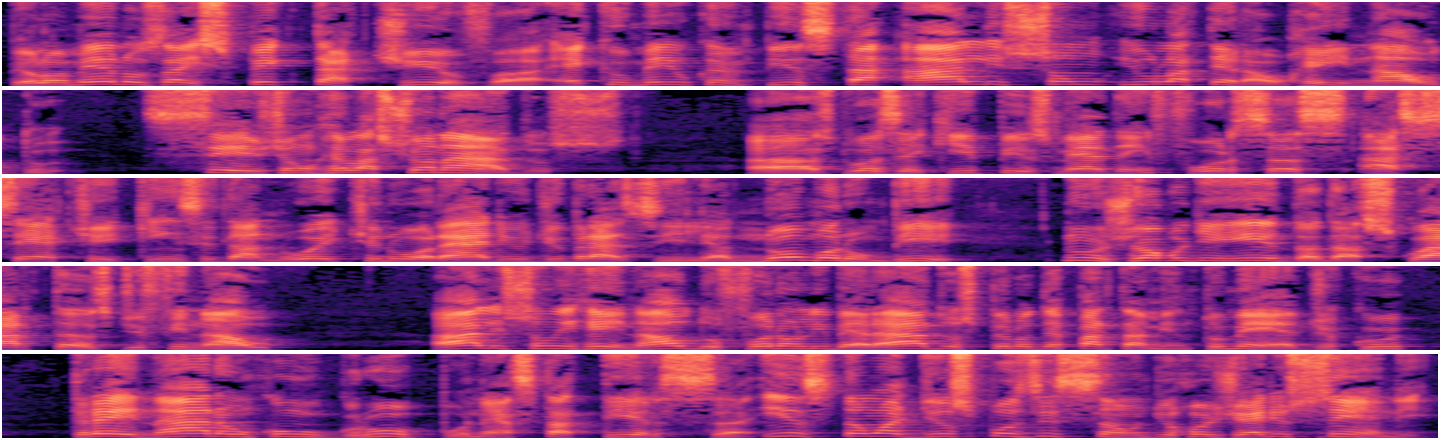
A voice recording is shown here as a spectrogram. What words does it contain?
Pelo menos a expectativa é que o meio-campista Alisson e o lateral Reinaldo sejam relacionados. As duas equipes medem forças às 7h15 da noite no horário de Brasília, no Morumbi, no jogo de ida das quartas de final. Alisson e Reinaldo foram liberados pelo departamento médico treinaram com o grupo nesta terça e estão à disposição de Rogério Ceni,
